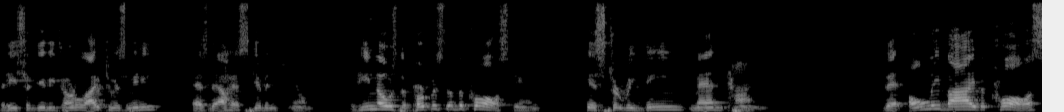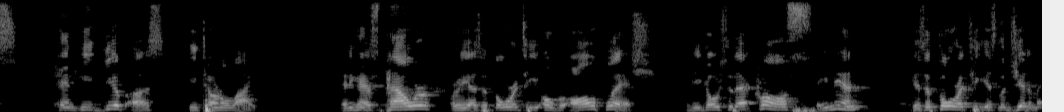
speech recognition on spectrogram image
that he should give eternal life to as many as thou hast given him. So he knows the purpose of the cross then is to redeem mankind. That only by the cross can he give us eternal life. And he has power or he has authority over all flesh. When he goes to that cross, amen, his authority is legitimate.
